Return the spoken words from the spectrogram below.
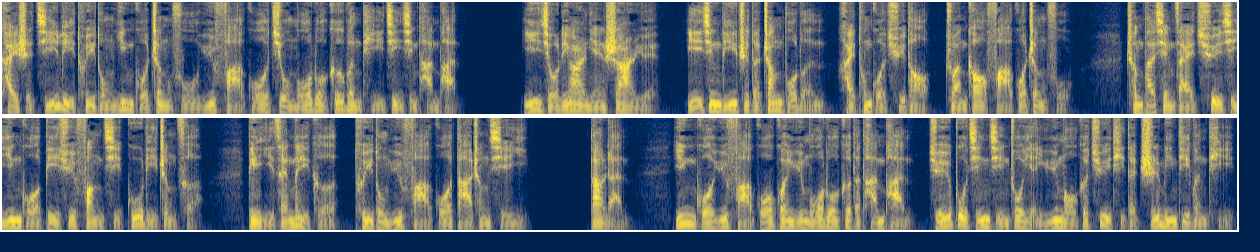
开始极力推动英国政府与法国就摩洛哥问题进行谈判。一九零二年十二月，已经离职的张伯伦还通过渠道转告法国政府，称他现在确信英国必须放弃孤立政策，并已在内阁推动与法国达成协议。当然，英国与法国关于摩洛哥的谈判绝不仅仅着眼于某个具体的殖民地问题，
